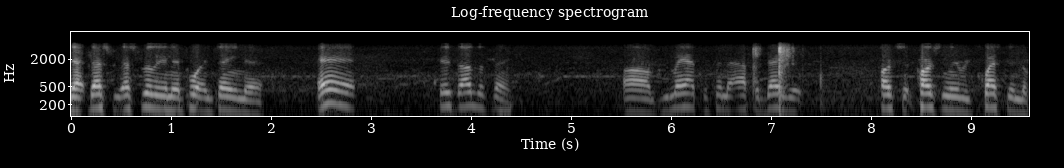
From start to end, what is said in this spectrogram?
that that's that's really an important thing there. And here's the other thing. Um, you may have to send an affidavit pers- personally requesting the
